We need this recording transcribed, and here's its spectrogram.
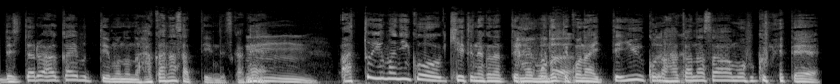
うデジタルアーカイブっていうものの儚さっていうんですかね、うんあっという間にこう消えてなくなってもう戻ってこないっていうこの儚さも含めて、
